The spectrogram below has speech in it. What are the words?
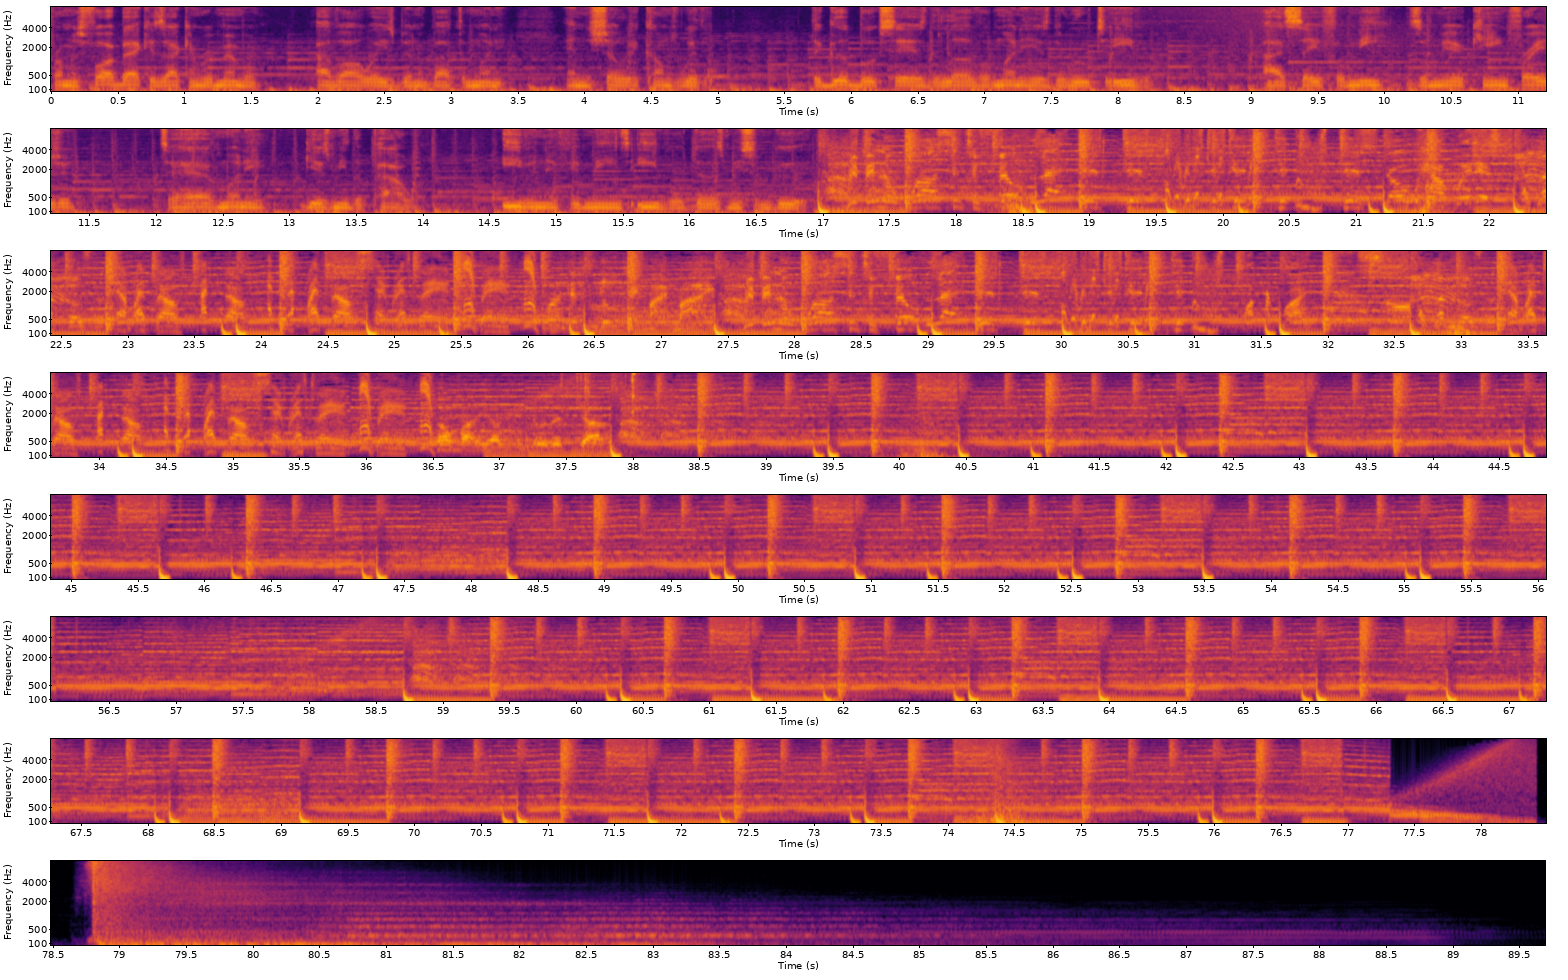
From as far back as I can remember, I've always been about the money and the show that comes with it. The good book says the love of money is the root to evil. I'd say for me, Zamir King Frazier, to have money gives me the power, even if it means evil does me some good. It's been a while since you felt like this, this, this, this, this, this, know how it is. Nobody else can do this job.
